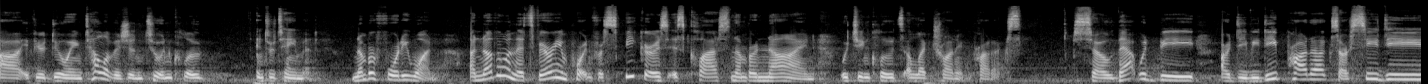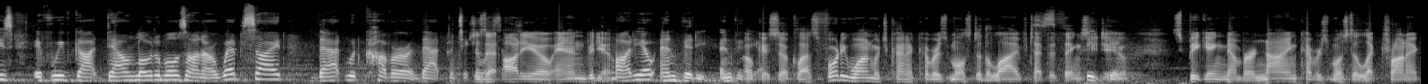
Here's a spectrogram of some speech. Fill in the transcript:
uh, if you're doing television, to include entertainment. Number 41. Another one that's very important for speakers is class number nine, which includes electronic products. So that would be our DVD products, our CDs. If we've got downloadables on our website, that would cover that particular. Is that section. audio and video? audio and video? And video. Okay, so class 41, which kind of covers most of the live type of things you do. Speaking, number 9 covers most electronic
